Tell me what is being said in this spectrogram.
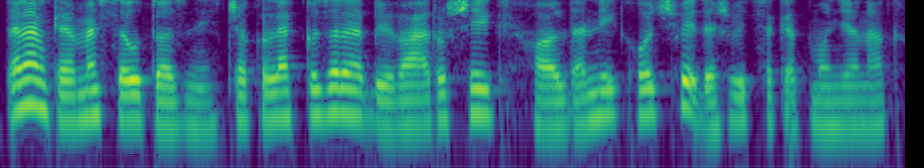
De nem kell messze utazni, csak a legközelebbi városig, haldanig, hogy svédes vicceket mondjanak.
